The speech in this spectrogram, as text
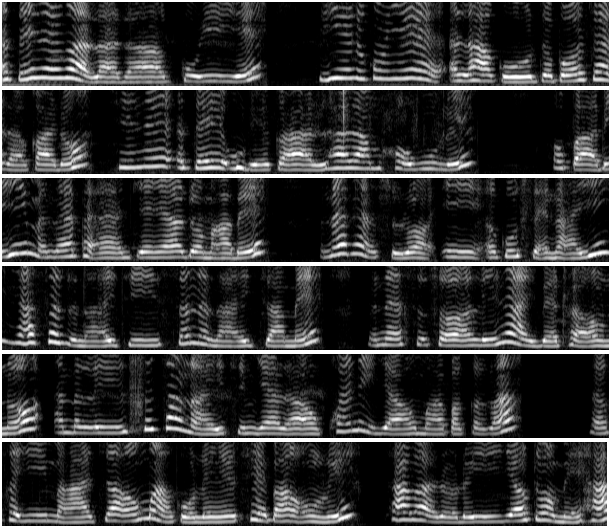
အသေးလေးကလာတာကိုအေးရဲ့ဒီရတကွန်ရဲ့အလားကိုသဘောကျတာကတော့ရှင်နဲ့အသေးဥတွေကလာတာမဟုတ်ဘူးလေဟုတ်ပါပြီမနက်ဖြန်ပြန်ရတော့မှာပဲ မနက်ဖြန်ဆိုတော့အင်းအခု10နာရီည7နာရီကြီး12နာရီကြာမယ်မနက်စောစော4နာရီပဲထွက်အောင်နော်အမလီ16နာရီချင်းများတော့ခွန်းနေရအောင်ပါပကကနောက်ခရီးမှာကြောက်အောင်မှာကိုလည်းဖျက်ပေါင်းအောင်လေထားပါတော့လေရောက်တော့မယ်ဟာ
